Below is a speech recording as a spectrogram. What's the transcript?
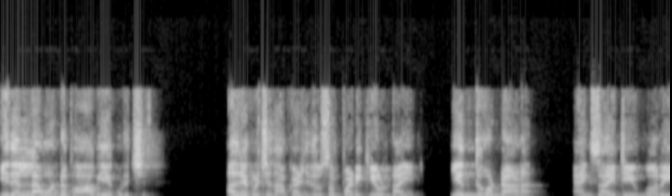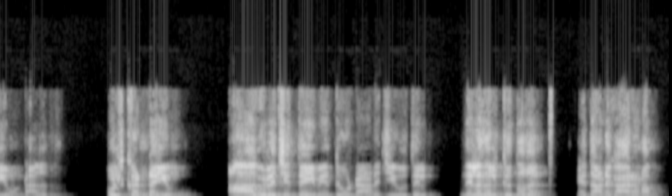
ഇതെല്ലാം ഉണ്ട് ഭാവിയെക്കുറിച്ച്. അതിനെക്കുറിച്ച് നാം കഴിഞ്ഞ ദിവസം പഠിക്കുകയുണ്ടായി. എന്തുകൊണ്ടാണ് ആങ്സൈറ്റിയും വറിയും ഉണ്ടാകുന്നത്? ഉത്കണ്ഠയും ആകുല ചിന്തയും എന്തുകൊണ്ടാണ് ജീവിതത്തിൽ നിലനിൽക്കുന്നത്? എന്താണ് കാരണം?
